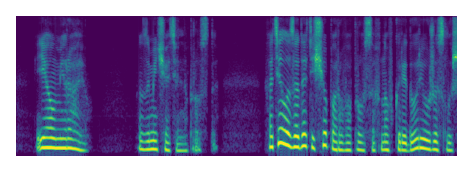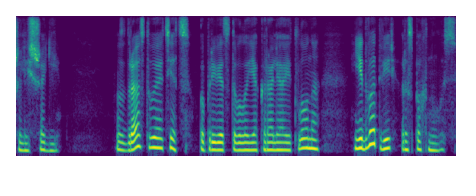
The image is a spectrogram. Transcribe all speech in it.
— «я умираю». Замечательно просто. Хотела задать еще пару вопросов, но в коридоре уже слышались шаги. «Здравствуй, отец», — поприветствовала я короля Айтлона, едва дверь распахнулась.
